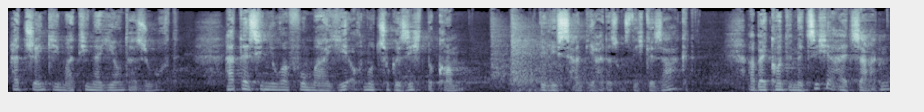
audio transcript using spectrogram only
Hat Jenki Martina je untersucht? Hat der Signora Fumar je auch nur zu Gesicht bekommen? Delisanti hat es uns nicht gesagt. Aber er konnte mit Sicherheit sagen,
